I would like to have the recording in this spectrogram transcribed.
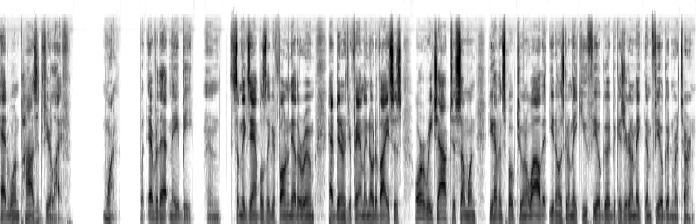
Add one positive to your life. One, whatever that may be. And some of the examples leave your phone in the other room, have dinner with your family, no devices, or reach out to someone you haven't spoke to in a while that you know is going to make you feel good because you're going to make them feel good in return.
